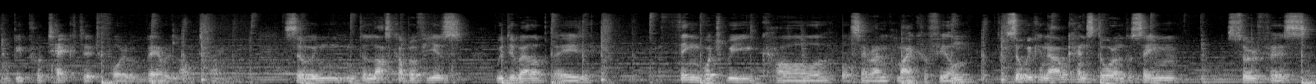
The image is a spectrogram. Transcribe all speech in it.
to be protected for a very long time. So in the last couple of years we developed a thing what we call ceramic microfilm. So we can now can store on the same surface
